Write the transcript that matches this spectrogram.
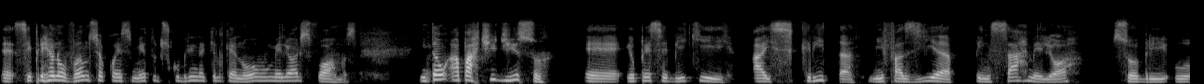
é, sempre renovando seu conhecimento, descobrindo aquilo que é novo, melhores formas. Então, a partir disso, é, eu percebi que a escrita me fazia pensar melhor sobre o,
